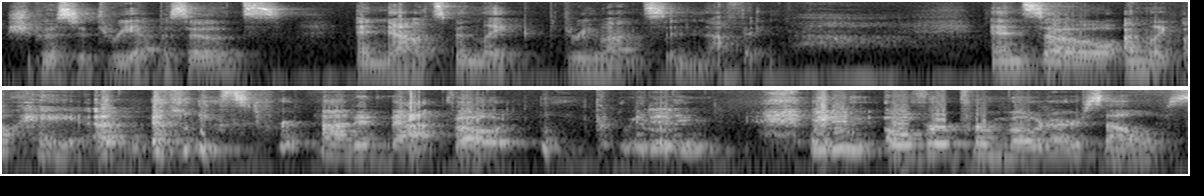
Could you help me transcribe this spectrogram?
She posted three episodes, and now it's been like three months and nothing. And so I'm like, okay, at, at least we're not in that boat. Like we didn't, we didn't over promote ourselves.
